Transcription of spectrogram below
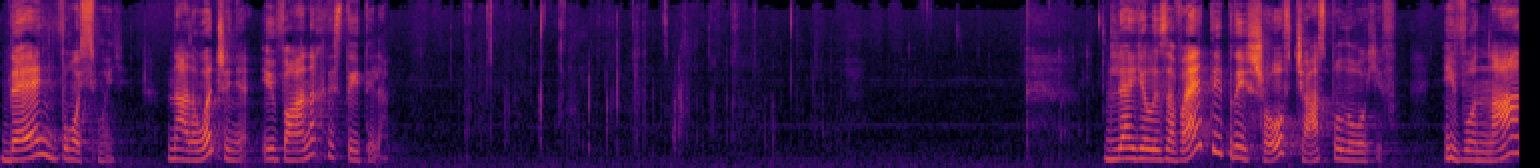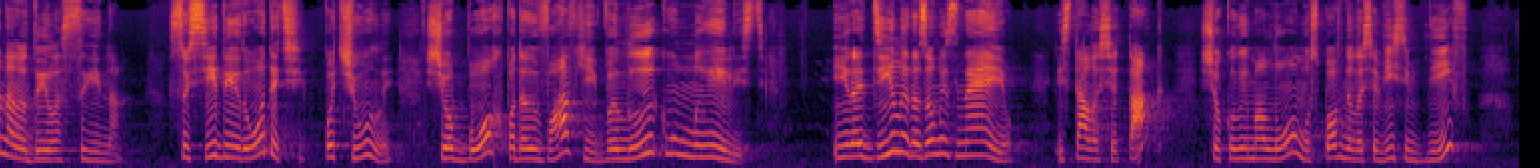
День восьмий. Народження Івана Хрестителя. Для Єлизавети прийшов час пологів, і вона народила сина. Сусіди й родичі почули, що Бог подарував їй велику милість і раділи разом із нею. І сталося так, що коли малому сповнилося вісім днів,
